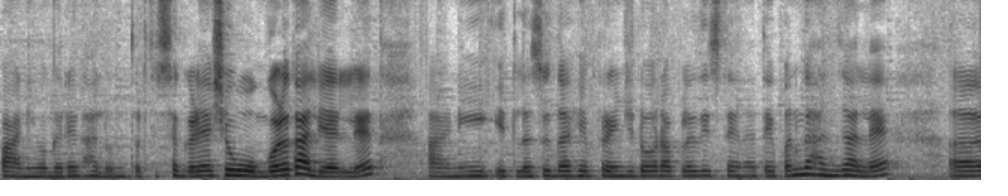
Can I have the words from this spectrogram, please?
पाणी वगैरे घालून तर ते सगळे असे ओगळ खाली आले आहेत. आणि इथलंसुद्धा हे फ्रेंच डोअर आपलं दिसतंय ना ते पण घाण झालं आहे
